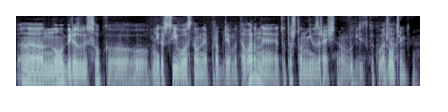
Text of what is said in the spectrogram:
Э, Но березовый сок, э, мне кажется, его основная проблема товарная это то, что он невзрачный, он выглядит как вода. Желтенькая.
